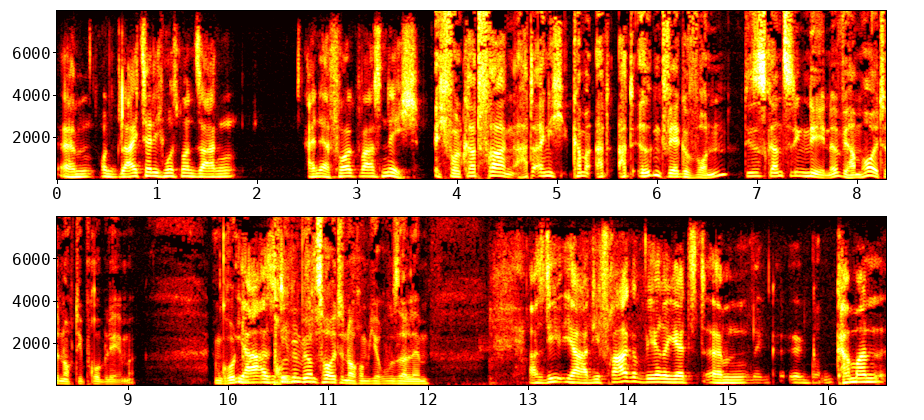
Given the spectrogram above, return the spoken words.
Ähm, und gleichzeitig muss man sagen, ein Erfolg war es nicht. Ich wollte gerade fragen, hat eigentlich, kann man, hat, hat irgendwer gewonnen, dieses ganze Ding? Nee, ne? Wir haben heute noch die Probleme. Im Grunde ja, also prügeln wir uns heute noch um Jerusalem. Also die, ja, die Frage wäre jetzt, ähm, kann man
